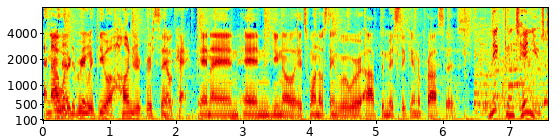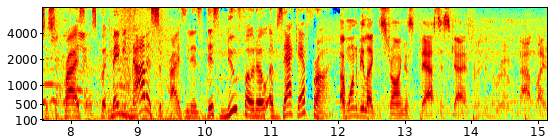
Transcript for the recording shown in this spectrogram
and I would agree baby. with you hundred percent. Okay. And and and you know, it's one of those things where we're optimistic in the process. Nick continues to surprise us, but maybe not as surprising as this new photo of Zac Efron. I want to be like the strongest, fastest guy for, in the room, not like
